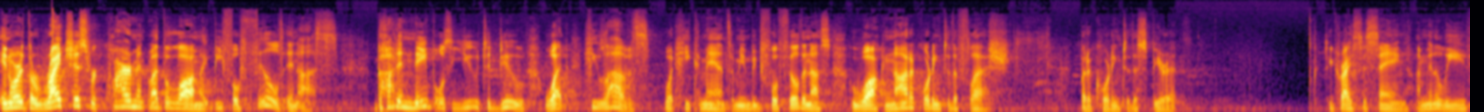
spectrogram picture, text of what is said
in order the righteous requirement of the law might be fulfilled in us God enables you to do what He loves, what He commands. I mean, be fulfilled in us who walk not according to the flesh, but according to the Spirit. See, Christ is saying, I'm going to leave.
